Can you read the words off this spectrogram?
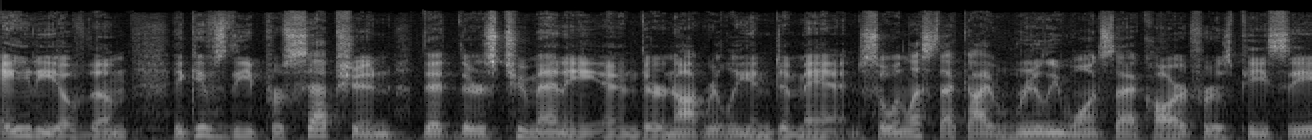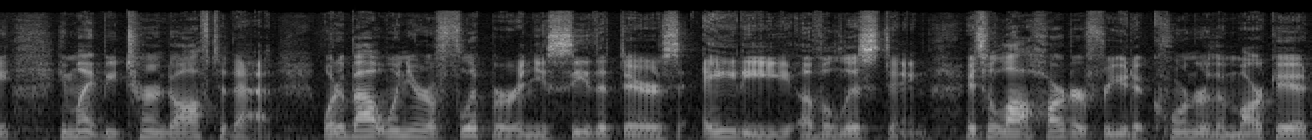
80 of them? It gives the perception that there's too many and they're not really in demand. So unless that guy really wants that card for his PC, he might be turned off to that. What about when you're a flipper and you see that there's 80 of a listing? It's a lot harder for you to corner the market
